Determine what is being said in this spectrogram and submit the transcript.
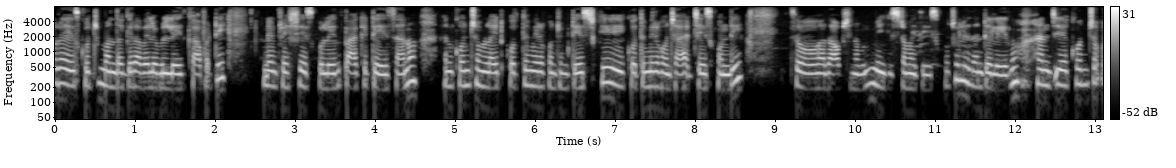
కూడా వేసుకోవచ్చు మన దగ్గర అవైలబుల్ లేదు కాబట్టి నేను ఫ్రెష్ వేసుకోలేదు ప్యాకెట్ వేసాను. అండ్ కొంచెం లైట్ కొత్తిమీర కొంచెం టేస్ట్కి కొత్తిమీర కొంచెం యాడ్ చేసుకోండి. సో అది ఆప్షనబుల్ మీకు ఇష్టమైతే వేసుకోవచ్చు లేదంటే లేదు. అండ్ కొంచెం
